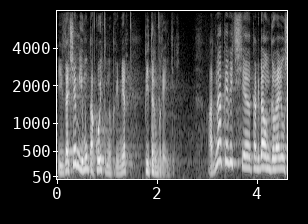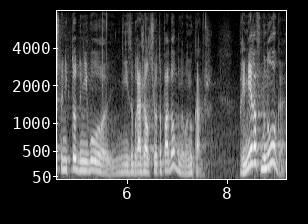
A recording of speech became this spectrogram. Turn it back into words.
И зачем ему какой-то, например, Питер Брейгель? Однако ведь, э, когда он говорил, что никто до него не изображал чего-то подобного, ну как же? Примеров много.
